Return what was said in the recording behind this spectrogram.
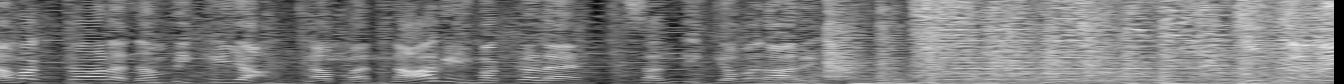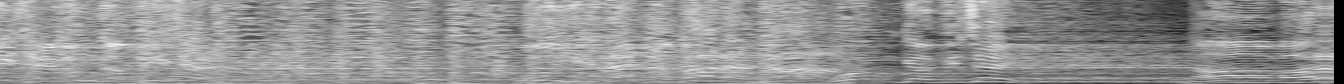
நமக்கான நம்பிக்கையா நம்ம நாகை மக்களை சந்திக்க வராரு. విజయ్. నా వర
